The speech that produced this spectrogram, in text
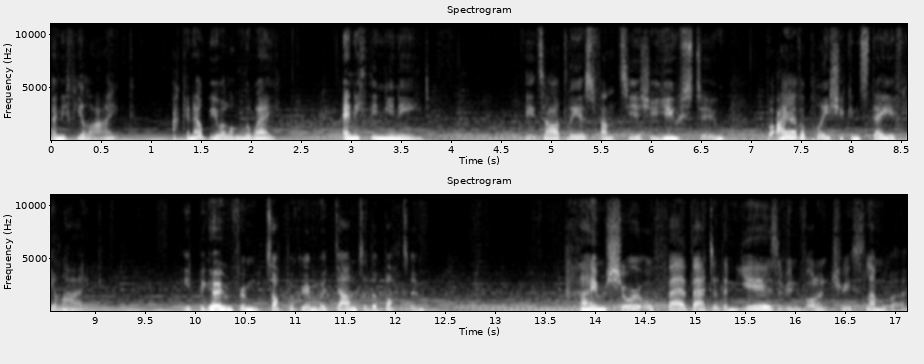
And if you like, I can help you along the way. Anything you need. It's hardly as fancy as you used to, but I have a place you can stay if you like. You'd be going from top of Grimwood down to the bottom. I am sure it will fare better than years of involuntary slumber.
